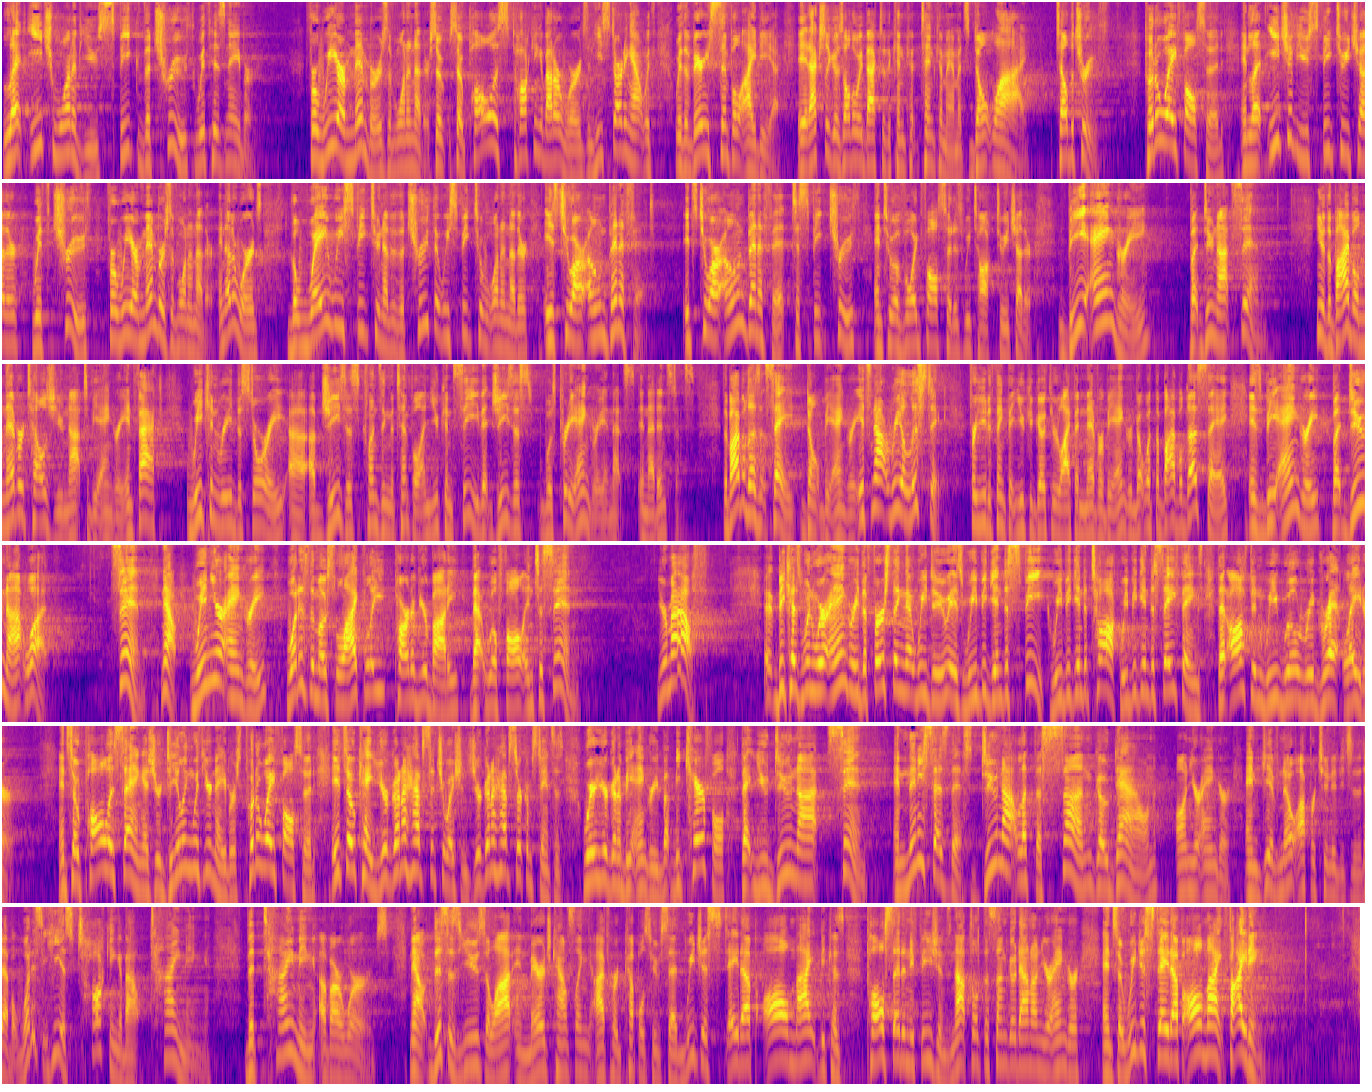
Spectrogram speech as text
let each one of you speak the truth with his neighbor, for we are members of one another. So, so Paul is talking about our words, and he's starting out with, with a very simple idea. It actually goes all the way back to the Ten Commandments don't lie, tell the truth. Put away falsehood, and let each of you speak to each other with truth, for we are members of one another. In other words, the way we speak to another, the truth that we speak to one another, is to our own benefit. It's to our own benefit to speak truth and to avoid falsehood as we talk to each other. Be angry, but do not sin. You know, the Bible never tells you not to be angry. In fact, we can read the story uh, of Jesus cleansing the temple, and you can see that Jesus was pretty angry in that, in that instance. The Bible doesn't say, don't be angry. It's not realistic for you to think that you could go through life and never be angry. But what the Bible does say is be angry, but do not what? Sin. Now, when you're angry, what is the most likely part of your body that will fall into sin? Your mouth. Because when we're angry, the first thing that we do is we begin to speak, we begin to talk, we begin to say things that often we will regret later. And so Paul is saying, as you're dealing with your neighbors, put away falsehood. It's okay. You're going to have situations, you're going to have circumstances where you're going to be angry, but be careful that you do not sin. And then he says this do not let the sun go down on your anger and give no opportunity to the devil. What is he? He is talking about timing. The timing of our words. Now, this is used a lot in marriage counseling. I've heard couples who've said, We just stayed up all night because Paul said in Ephesians not to let the sun go down on your anger. And so we just stayed up all night fighting.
